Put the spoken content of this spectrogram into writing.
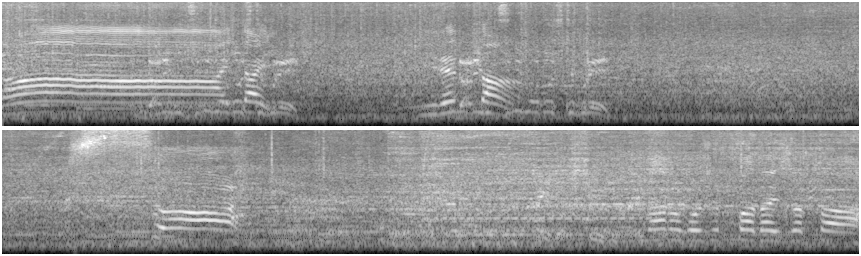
あー痛い。2連単。くそー。今の50%大事だった。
